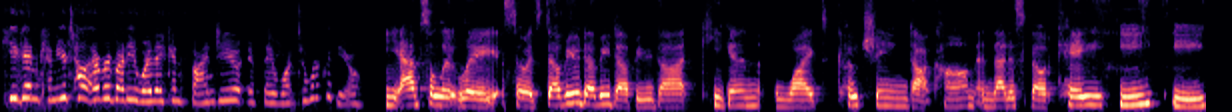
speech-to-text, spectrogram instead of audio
Keegan, can you tell everybody where they can find you if they want to work with you? Yeah, absolutely. So it's www.keeganwhitecoaching.com, and that is spelled K E E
